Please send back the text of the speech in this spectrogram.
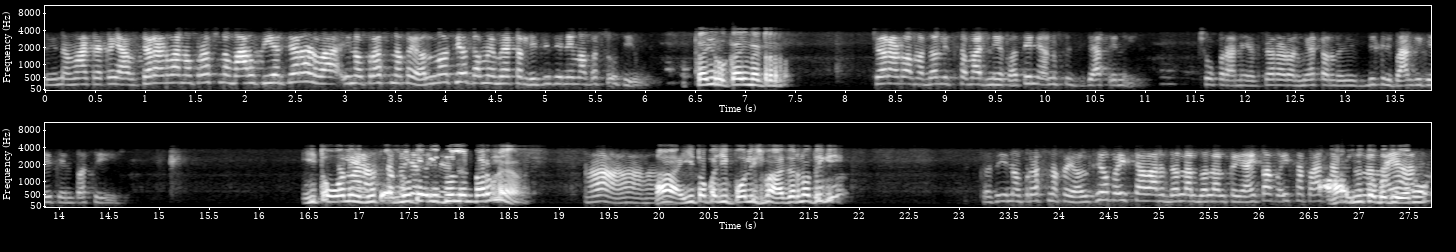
એના માટે કઈ આ ચરાડવાનો પ્રશ્ન મારું પિયર ચરાડવા એનો પ્રશ્ન કઈ હલ ન થયો? તમે મેટર લીધી હતી ને એમાં પછી શું થયું? કયું કઈ મેટર? ચરાડવામાં દલિત સમાજની એક હતી ને અનુસૂચિત જાતિની. છોકરાને એક ચરાડવાની મેટર દીકરી ભાગી જતી ને પછી. ઈ તો ઓલી લૂટેરી સમજ દુલ્હન મારું ને? હા હા ઈ તો પછી પોલીસમાં હાજર નો થઈ ગઈ? પછી એનો પ્રશ્ન કઈ હલ થયો પૈસા વાળા દલાલ બલાલ કઈ આપ્યા પૈસા હા ઈ તો બધું એનું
